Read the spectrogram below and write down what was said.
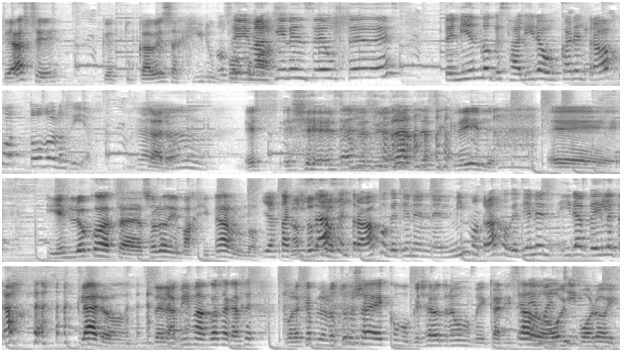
te hace que tu cabeza gire un poco. O sea, imagínense ustedes teniendo que salir a buscar el trabajo todos los días. claro. Es, impresionante, es increíble. Eh, y es loco hasta solo de imaginarlo. Y hasta quizás el trabajo que tienen, el mismo trabajo que tienen, ir a pedirle trabajo. claro, de la misma cosa que haces. Por ejemplo, nosotros ya es como que ya lo tenemos mecanizado hoy por hoy.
